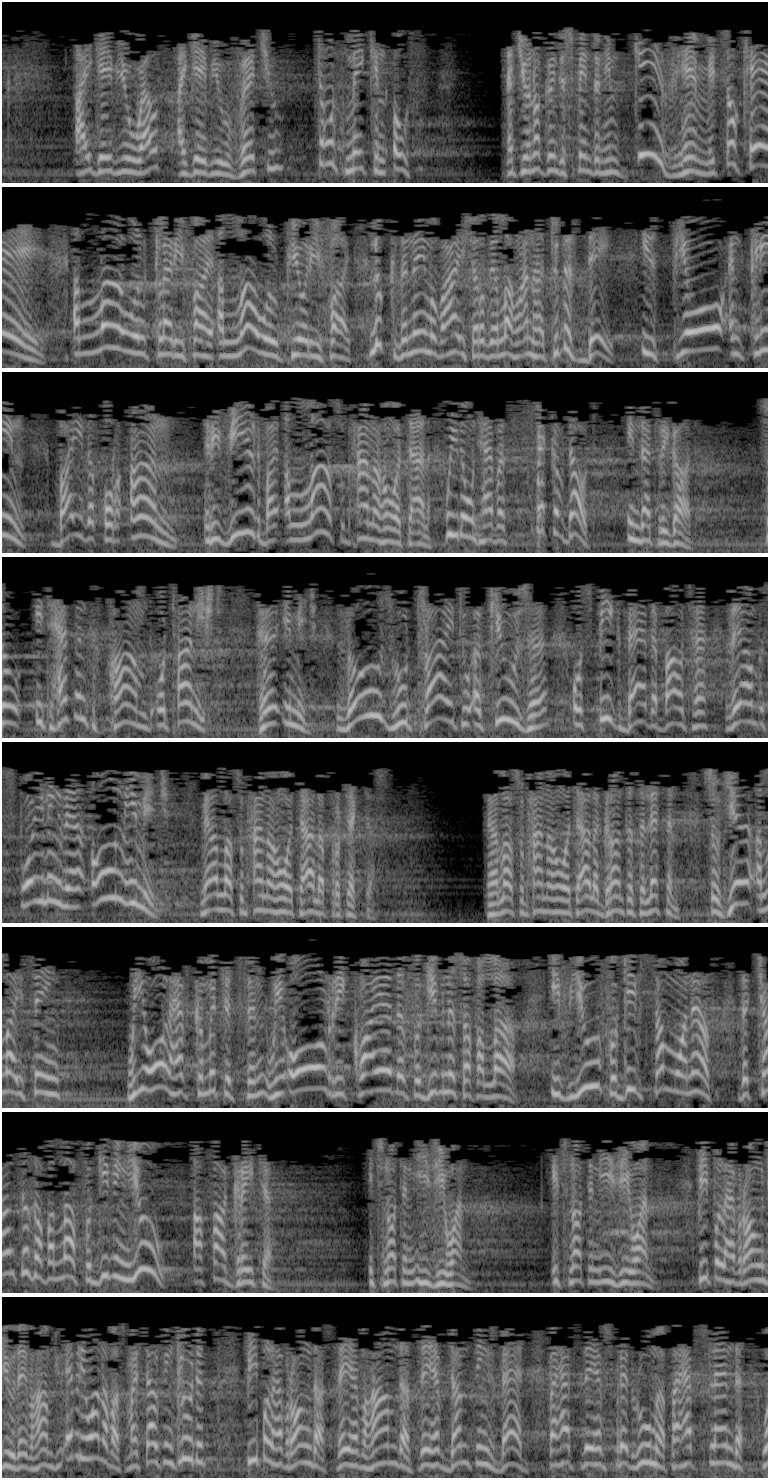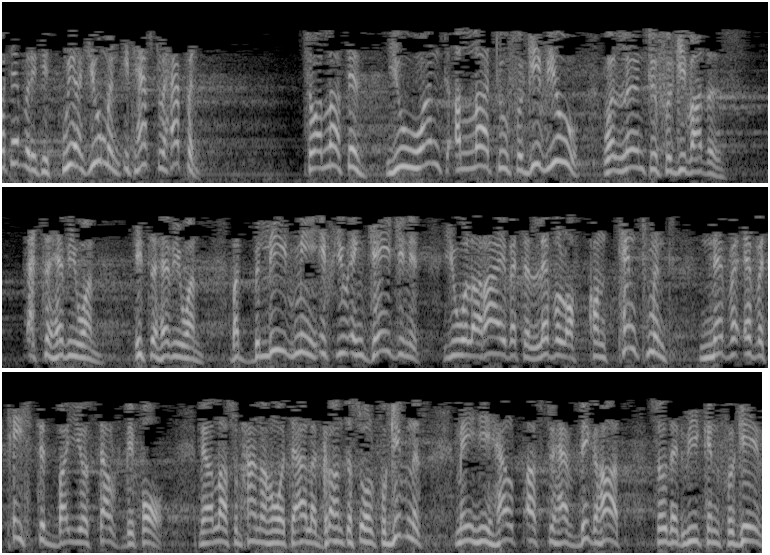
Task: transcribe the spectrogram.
I gave you wealth, I gave you virtue. Don't make an oath that you're not going to spend on him. Give him, it's okay. Allah will clarify, Allah will purify. Look, the name of Aisha radiallahu anha to this day is pure and clean by the Quran, revealed by Allah subhanahu wa ta'ala. We don't have a speck of doubt in that regard. So it hasn't harmed or tarnished her image. Those who try to accuse her or speak bad about her, they are spoiling their own image. May Allah subhanahu wa ta'ala protect us. May Allah subhanahu wa ta'ala grant us a lesson. So here Allah is saying, we all have committed sin. We all require the forgiveness of Allah. If you forgive someone else, the chances of Allah forgiving you are far greater. It's not an easy one. It's not an easy one. People have wronged you, they've harmed you. Every one of us, myself included, people have wronged us, they have harmed us, they have done things bad. Perhaps they have spread rumor, perhaps slander, whatever it is. We are human, it has to happen. So Allah says, you want Allah to forgive you? Well, learn to forgive others. That's a heavy one. It's a heavy one. But believe me, if you engage in it, you will arrive at a level of contentment never ever tasted by yourself before. May Allah subhanahu wa ta'ala grant us all forgiveness. May He help us to have big hearts so that we can forgive.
